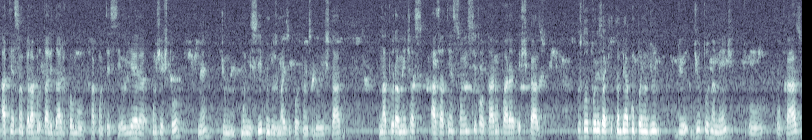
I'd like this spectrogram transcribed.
atenção pela brutalidade como aconteceu e era um gestor, né, de um município, um dos mais importantes do estado, naturalmente as, as atenções se voltaram para este caso. Os doutores aqui também acompanham diuturnamente o, o caso.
